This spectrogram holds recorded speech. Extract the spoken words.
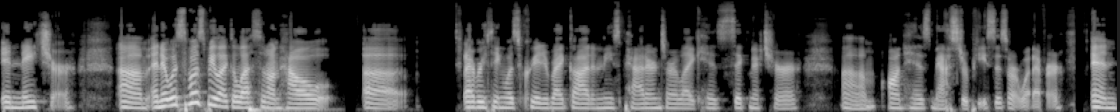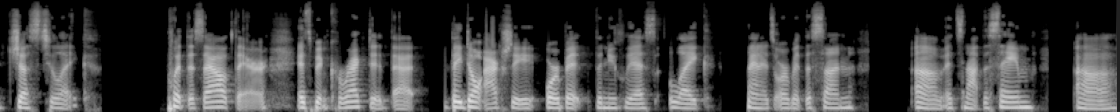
in nature. Um and it was supposed to be like a lesson on how uh everything was created by god and these patterns are like his signature um on his masterpieces or whatever. And just to like put this out there it's been corrected that they don't actually orbit the nucleus like planets orbit the sun. Um it's not the same. Uh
